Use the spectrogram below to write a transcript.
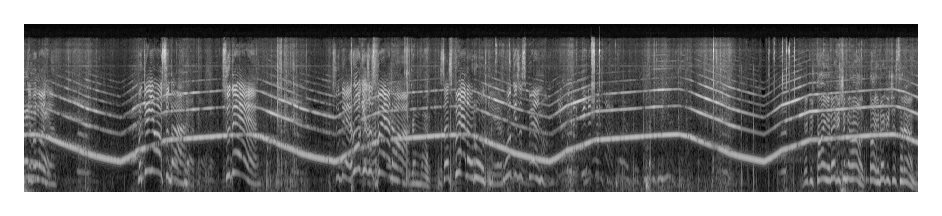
Янки, Володя. Веди його сюди. Сюди. Сюди. Руки за спину. За спину руки. Руки за спину. Виключ, Таня, виключи мигалку. Таня, виключи сирену.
